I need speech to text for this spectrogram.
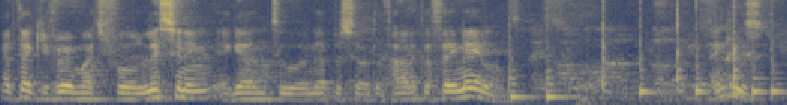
and thank you very much for listening again to an episode of Hade Cafe Nederland. Thank you.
